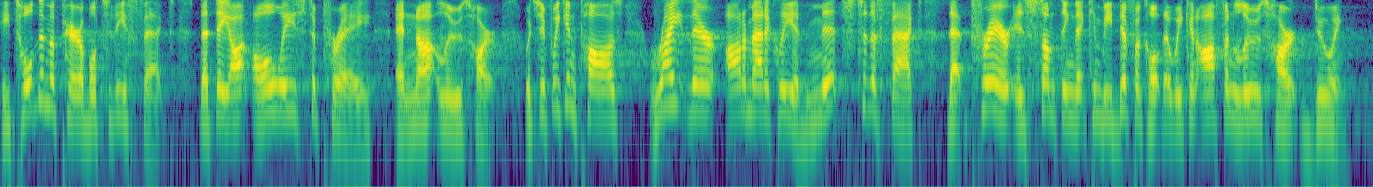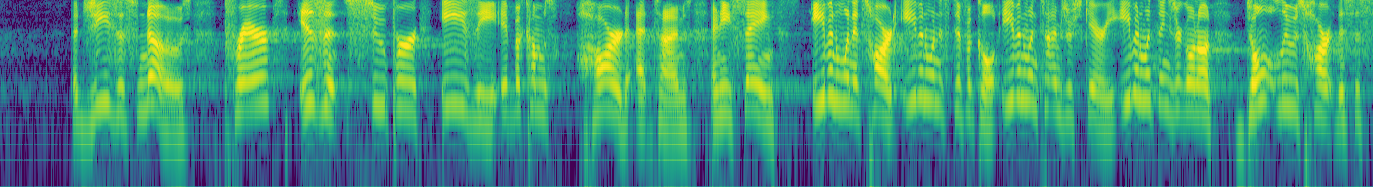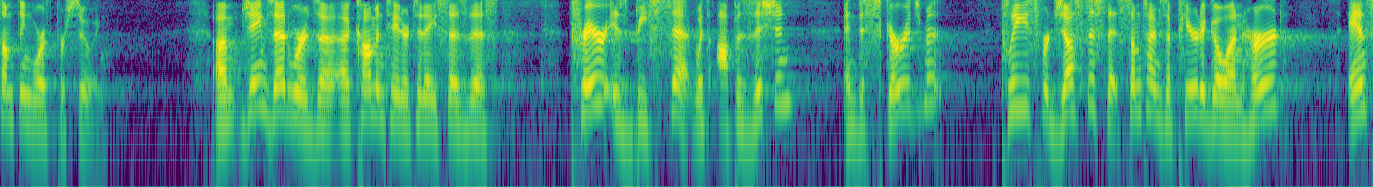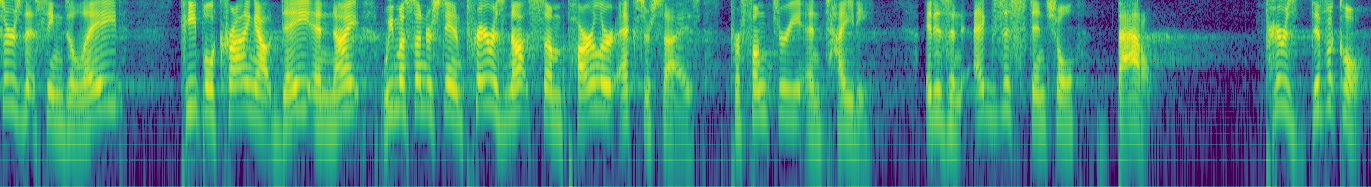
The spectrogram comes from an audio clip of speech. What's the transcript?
he told them a parable to the effect that they ought always to pray and not lose heart, which, if we can pause right there, automatically admits to the fact that prayer is something that can be difficult, that we can often lose heart doing. That Jesus knows prayer isn't super easy, it becomes hard at times. And he's saying, even when it's hard, even when it's difficult, even when times are scary, even when things are going on, don't lose heart. This is something worth pursuing. Um, James Edwards, a, a commentator today, says this Prayer is beset with opposition and discouragement, pleas for justice that sometimes appear to go unheard, answers that seem delayed, people crying out day and night. We must understand prayer is not some parlor exercise, perfunctory and tidy. It is an existential battle. Prayer is difficult.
